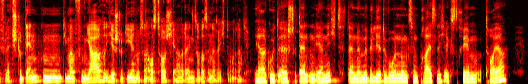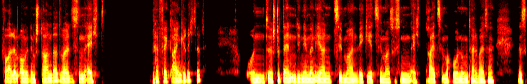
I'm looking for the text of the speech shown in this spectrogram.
vielleicht Studenten, die mal für ein Jahr hier studieren oder so ein Austauschjahr oder irgend sowas in der Richtung, oder? Ja, gut, äh, Studenten eher nicht, denn äh, möblierte Wohnungen sind preislich extrem teuer. Vor allem auch mit dem Standard, weil die sind echt perfekt eingerichtet. Und äh, Studenten, die nehmen dann eher ein Zimmer, ein WG-Zimmer. Also es sind echt Dreizimmerwohnungen teilweise. Das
